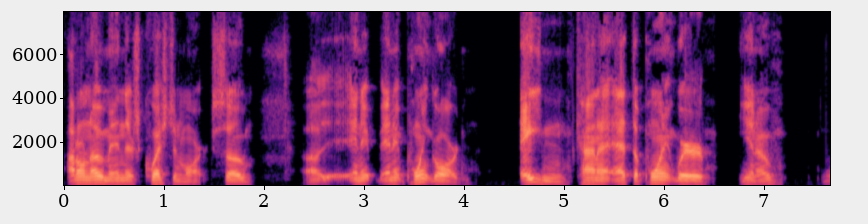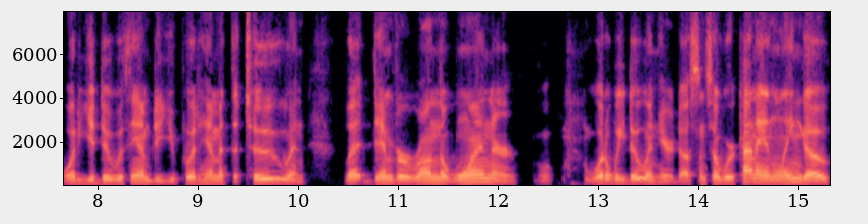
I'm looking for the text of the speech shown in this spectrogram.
I don't know, man. There's question marks. So, uh, and it and at point guard, Aden kind of at the point where you know what do you do with him? Do you put him at the two and let Denver run the one, or what are we doing here, Dustin? So we're kind of in lingo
